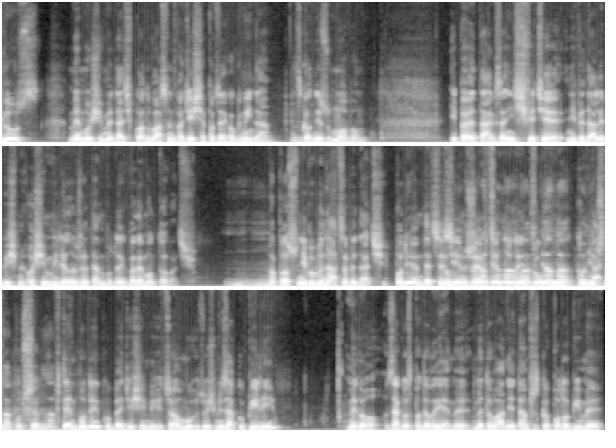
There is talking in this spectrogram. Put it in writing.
plus my musimy dać wkład własny 20% jako gmina, zgodnie z umową. I powiem tak, za nic w świecie nie wydalibyśmy 8 milionów, żeby tam budynek wyremontować. Mhm. Po prostu nie byłby na co wydać. Podjąłem decyzję, że w tym budynku. zmiana konieczna, tak, potrzebna. W tym budynku będzie się, co, cośmy zakupili, my go zagospodarujemy, my to ładnie tam wszystko porobimy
